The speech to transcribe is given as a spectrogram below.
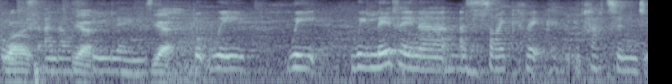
thoughts Right, and our yeah, feelings. yeah. But we we we live in a, a cyclic, patterned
